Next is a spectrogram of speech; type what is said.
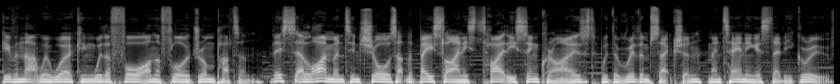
given that we're working with a 4 on the floor drum pattern. This alignment ensures that the bass line is tightly synchronized with the rhythm section, maintaining a steady groove.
